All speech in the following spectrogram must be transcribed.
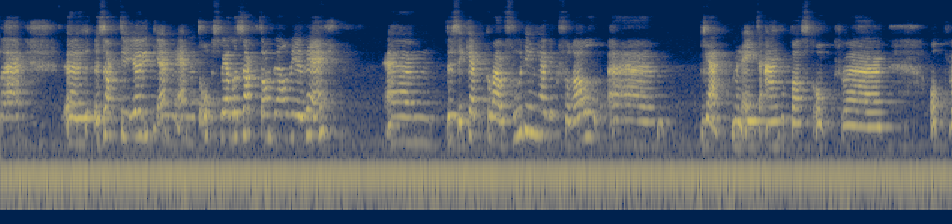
uh, zakt de jeuk en, en het opzwellen zakt dan wel weer weg. Um, dus ik heb qua voeding heb ik vooral uh, ja, mijn eten aangepast op, op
